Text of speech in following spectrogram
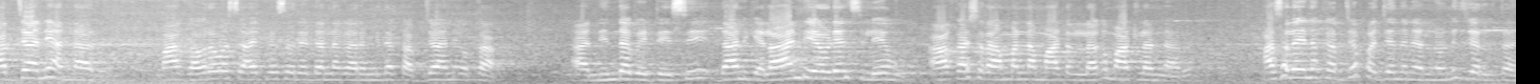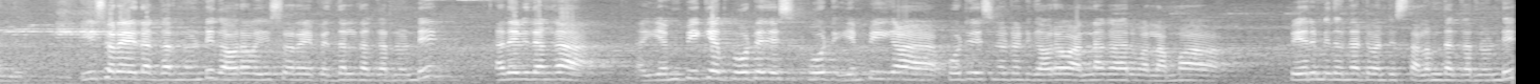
కబ్జా అని అన్నారు. మా గౌరవ సాయి ప్రసాద్ రెడ్డి అన్న గారి మీద కబ్జా అని ఒక నింద పెట్టేసి దానికి ఎలాంటి ఎవిడెన్స్ లేవు. ఆకాశ రామన్న మాటల్లాగా మాట్లాడినారు. అసలైన కబ్జా పద్దెనిమిది నెలల నుండి జరుగుతుంది. ఈశ్వరయ్య దగ్గర నుండి గౌరవ ఈశ్వరయ్య పెద్దల దగ్గర నుండి అదేవిధంగా ఎంపీకే పోటీ చేసి పోటీ ఎంపీగా పోటీ చేసినటువంటి గౌరవ అన్నగారు వాళ్ళ అమ్మ పేరు మీద ఉన్నటువంటి స్థలం దగ్గర నుండి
